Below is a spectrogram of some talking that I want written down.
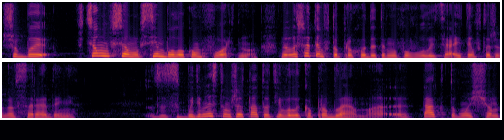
щоб. В цьому всьому всім було комфортно не лише тим, хто проходитиме по вулиці, а й тим, хто живе всередині з будівництвом житла тут є велика проблема, е, так тому що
